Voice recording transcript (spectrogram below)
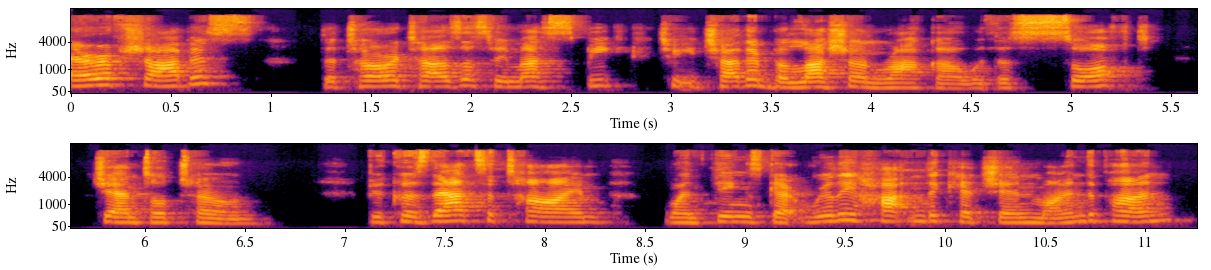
Erev Shabbos, the Torah tells us we must speak to each other belashon raka with a soft, gentle tone, because that's a time when things get really hot in the kitchen. Mind the pun.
